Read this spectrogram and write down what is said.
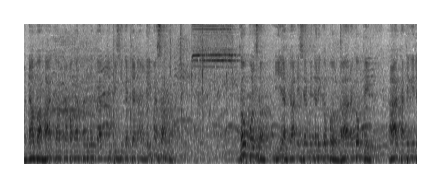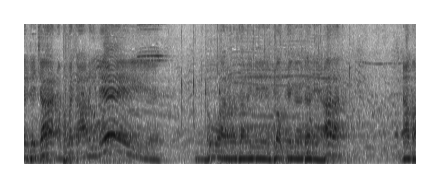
menambah angka menambahkan kedudukan divisi Kencana 5 sama. Gombol so. Iya, kali servis dari Gombol. Arah Gompi. Angkat tinggi dari Dejan. Nomor kali ini. Luar kali ini blocking dari Aran. Nama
